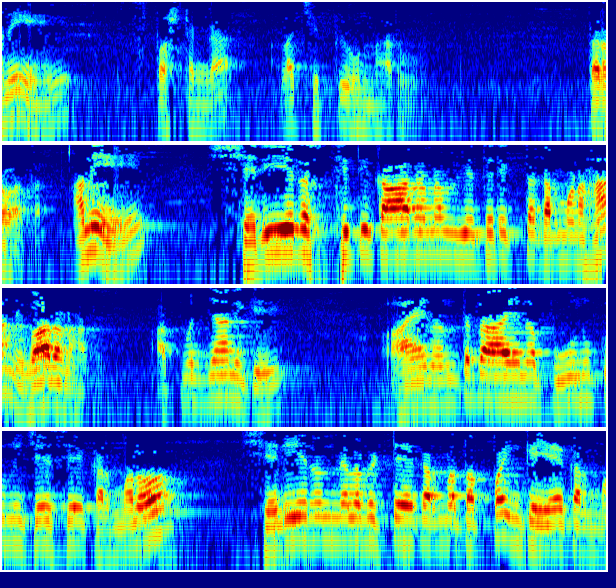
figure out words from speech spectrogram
అని స్పష్టంగా అలా చెప్పి ఉన్నారు. తర్వాత అని శరీర స్థితి కారణ వ్యతిరిక్త కర్మణ నివారణాలు ఆత్మజ్ఞానికి ఆయనంతటా ఆయన పూనుకుని చేసే కర్మలో శరీరం నిలబెట్టే కర్మ తప్ప ఇంకా ఏ కర్మ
